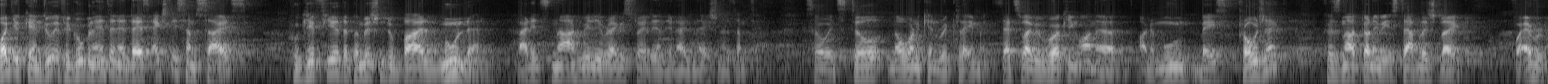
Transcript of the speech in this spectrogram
What you can do if you Google the internet, there's actually some sites who give you the permission to buy moon land, but it's not really registered in the United Nations or something. So it's still, no one can reclaim it. That's why we're working on a, on a moon-based project, because it's not going to be established like forever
